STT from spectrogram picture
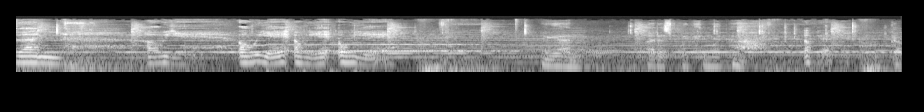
Then oh yeah, oh yeah, oh yeah, oh yeah. Again, let us begin with. Ah, Okay, okay. go.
